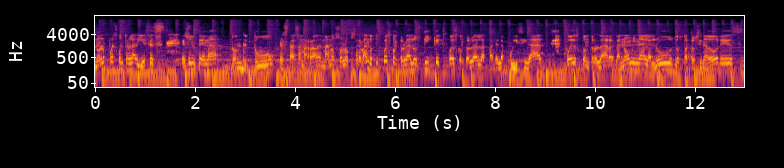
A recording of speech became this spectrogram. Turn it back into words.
¿no? lo puedes controlar y ese es, es un tema donde tú estás amarrado de mano solo observando. Tú puedes controlar los tickets, puedes controlar la, la publicidad, puedes controlar la nómina, la luz, los patrocinadores,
